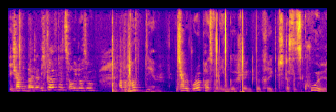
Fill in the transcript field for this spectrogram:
ich habe ihn leider nicht geöffnet, sorry Losso. Aber trotzdem, ich habe Brawl Pass von ihm geschenkt gekriegt. Das ist cool.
